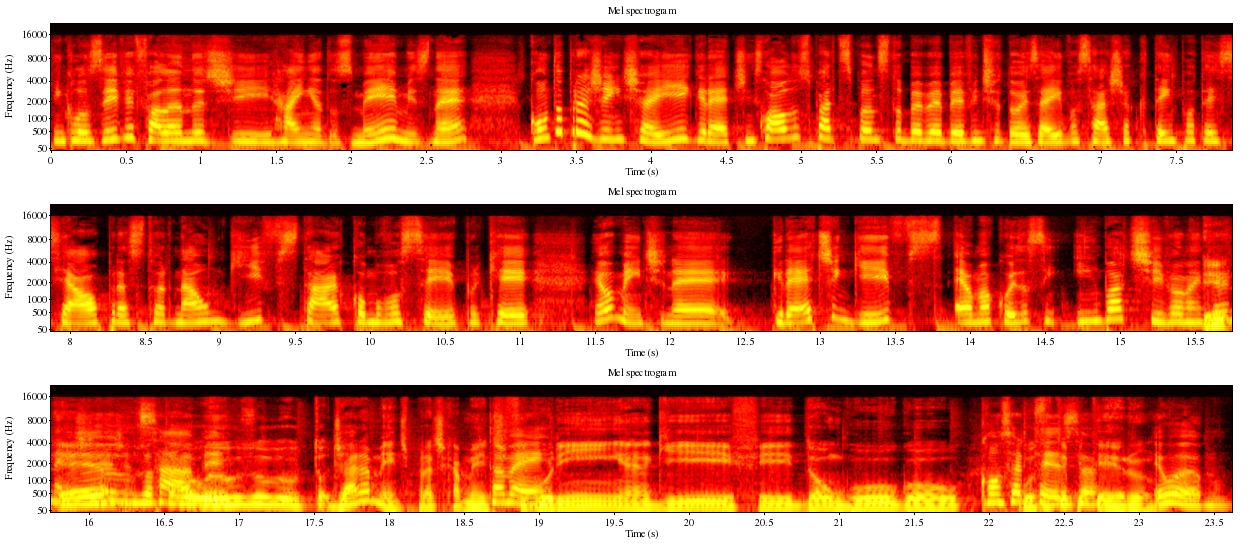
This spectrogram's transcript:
Inclusive, falando de Rainha dos Memes, né? Conta pra gente aí, Gretchen, qual dos participantes do BBB 22 aí você acha que tem potencial para se tornar um GIF star como você? Porque, realmente, né? Gretchen GIFs é uma coisa assim imbatível na internet, né? A gente sabe. Eu, eu uso diariamente, praticamente. Também. Figurinha, GIF, dou um Google. Com certeza. Uso o tempo inteiro. Eu amo.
